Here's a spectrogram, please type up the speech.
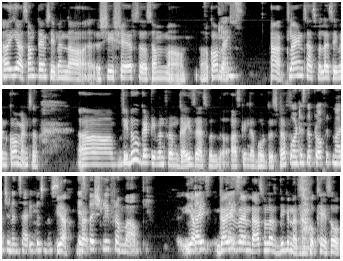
uh, yeah sometimes even uh, she shares some comments. Clients. Ah, clients as well as even comments uh, we do get even from guys as well uh, asking about this stuff. What is the profit margin in sari business? Yeah, especially from um, yeah guys, guys, guys, and as well as beginners. okay, so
